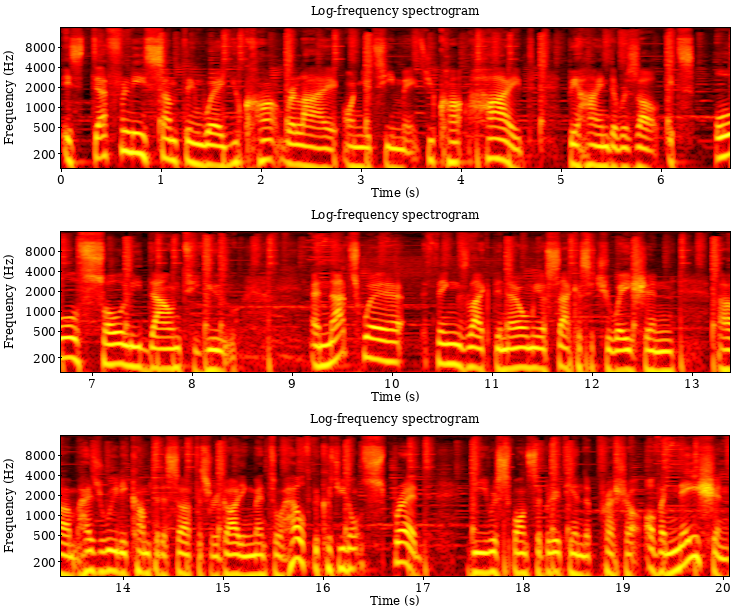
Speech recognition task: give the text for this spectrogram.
is definitely something where you can't rely on your teammates. You can't hide behind the result. It's all solely down to you. And that's where things like the Naomi Osaka situation um, has really come to the surface regarding mental health because you don't spread the responsibility and the pressure of a nation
